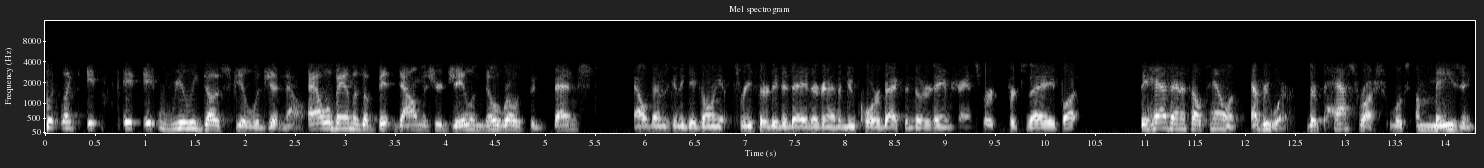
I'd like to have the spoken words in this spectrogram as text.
But like it, it, it really does feel legit now. Alabama's a bit down this year. Jalen Milroe's been benched. Alabama's going to get going at 3:30 today. They're going to have a new quarterback, the Notre Dame transfer for today, but they have NFL talent everywhere. Their pass rush looks amazing.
